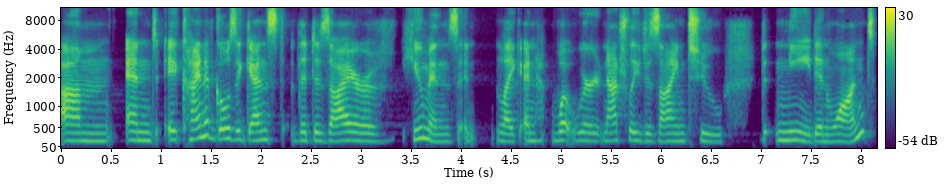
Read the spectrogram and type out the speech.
Um, and it kind of goes against the desire of humans and like, and what we're naturally designed to need and want,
